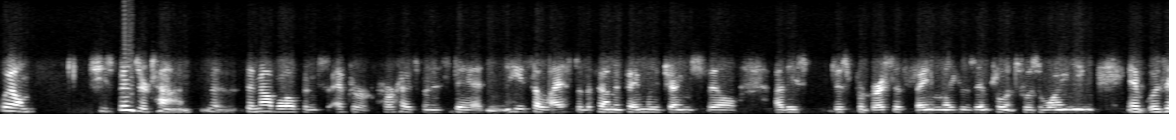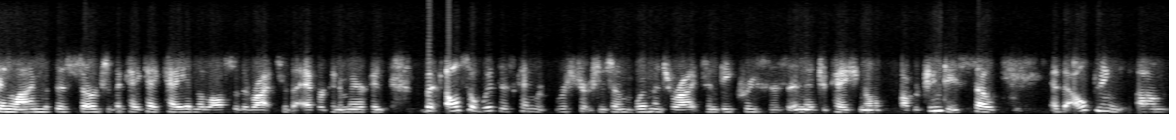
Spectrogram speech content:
Well, she spends her time. The, the, novel opens after her husband is dead, and he's the last of the founding family of Jamesville. Uh, these, this progressive family whose influence was waning, and it was in line with the surge of the KKK and the loss of the rights of the African Americans. But also with this came restrictions on women's rights and decreases in educational opportunities. So, at the opening, um,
